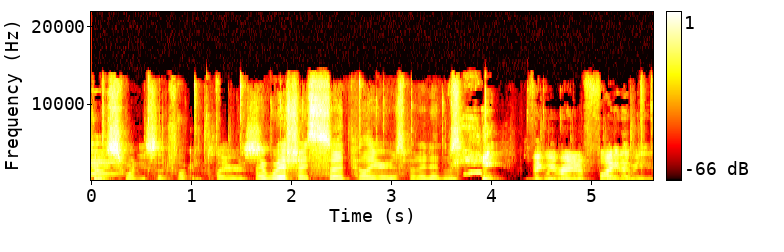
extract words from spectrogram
Could have sworn you said fucking players. I wish I said players, but I didn't. you think we ready to fight? I mean,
